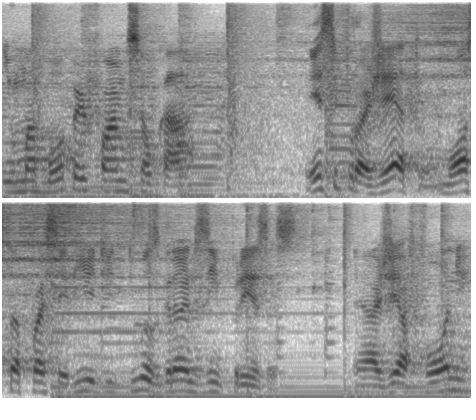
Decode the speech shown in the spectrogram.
e uma boa performance ao carro. Esse projeto mostra a parceria de duas grandes empresas, né, a Geafone,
